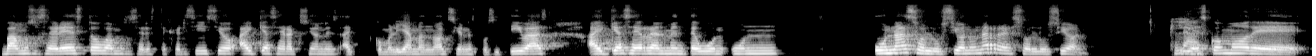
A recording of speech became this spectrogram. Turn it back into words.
vamos a hacer esto, vamos a hacer este ejercicio, hay que hacer acciones, como le llaman, ¿no? Acciones positivas, hay que hacer realmente un, un una solución, una resolución. Y es como de,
